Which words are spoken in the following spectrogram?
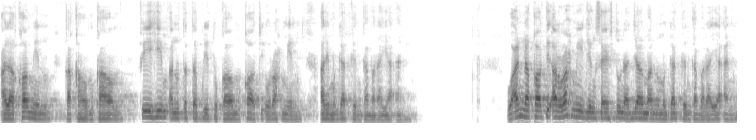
ala qaumin ka kaum-kaum. Fihim anu tetep di itu kaum qati'u rahmin ari megatkeun kabarayaan. Wa anna qati'ar rahmi jeung saestuna jalma anu megatkeun kabarayaan.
